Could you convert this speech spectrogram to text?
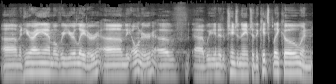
Um, and here I am over a year later, um, the owner of, uh, we ended up changing the name to the Kids Play Co. And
